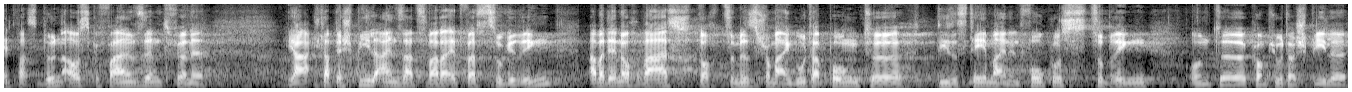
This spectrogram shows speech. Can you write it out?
etwas dünn ausgefallen sind für eine ja, ich glaube, der Spieleinsatz war da etwas zu gering. Aber dennoch war es doch zumindest schon mal ein guter Punkt, äh, dieses Thema in den Fokus zu bringen und äh, Computerspiele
